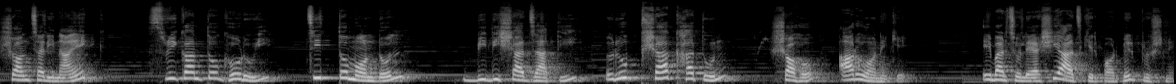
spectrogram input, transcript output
সঞ্চারী নায়েক, শ্রীকান্ত ঘড়ুই, চিত্ত মণ্ডল, বিদিশা জাতি, রূপসা খাতুন সহ আরও অনেকে। এবার চলে আসি আজকের পর্বের প্রশ্নে।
